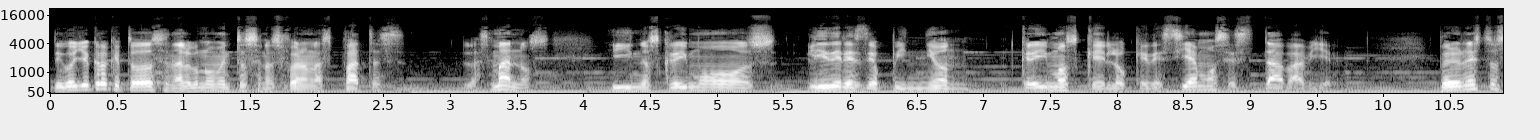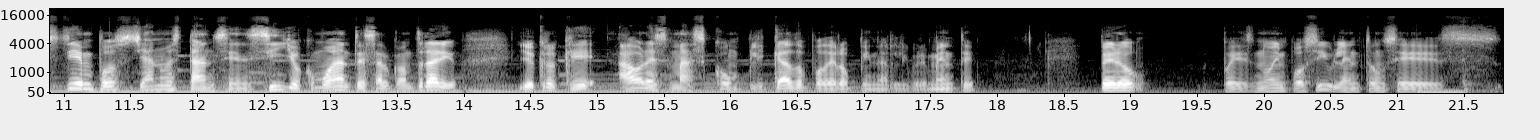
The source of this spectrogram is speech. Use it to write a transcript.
Digo, yo creo que todos en algún momento se nos fueron las patas, las manos, y nos creímos líderes de opinión. Creímos que lo que decíamos estaba bien. Pero en estos tiempos ya no es tan sencillo como antes, al contrario, yo creo que ahora es más complicado poder opinar libremente pero pues no imposible, entonces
